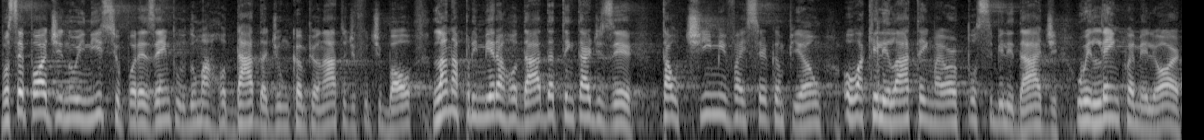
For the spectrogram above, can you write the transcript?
Você pode, no início, por exemplo, de uma rodada de um campeonato de futebol, lá na primeira rodada, tentar dizer tal time vai ser campeão, ou aquele lá tem maior possibilidade, o elenco é melhor,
